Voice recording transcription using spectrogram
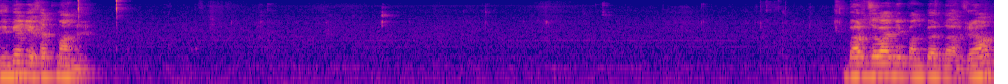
Wymienię hetmany. Bardzo ładnie pan Bernard gra.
